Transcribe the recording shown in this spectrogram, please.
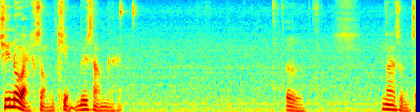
ชิโนแวคสองเข็มด้วยซ้ำนะฮะเออ น่าสนใจ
